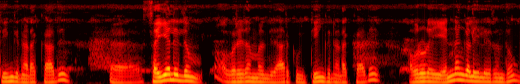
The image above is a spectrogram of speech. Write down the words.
தீங்கு நடக்காது. செயலிலும் அவரிடமிருந்து யாருக்கும் தீங்கு நடக்காது. அவருடைய எண்ணங்களிலிருந்தும்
